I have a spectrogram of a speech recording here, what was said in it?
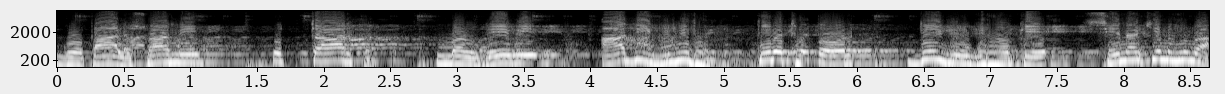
गोपाल स्वामी, उत्तरार्क मरुदेवी आदि विविध तीर्थ और देवी विग्रहों के सेना की महिमा।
